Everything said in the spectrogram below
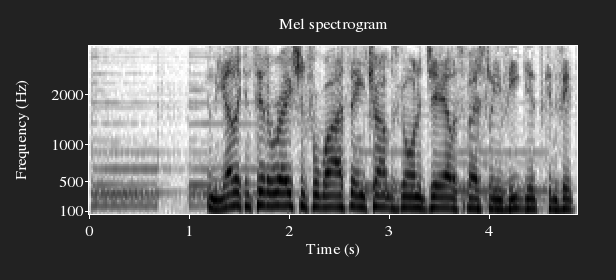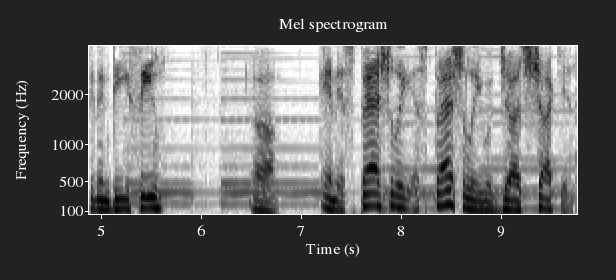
And the other consideration for why I think Trump is going to jail, especially if he gets convicted in D.C., uh, and especially especially with Judge Chutkan.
